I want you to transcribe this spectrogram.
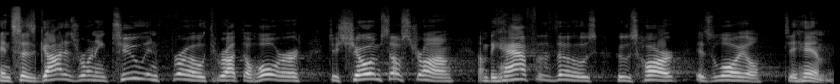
and says God is running to and fro throughout the whole earth to show himself strong on behalf of those whose heart is loyal to him.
